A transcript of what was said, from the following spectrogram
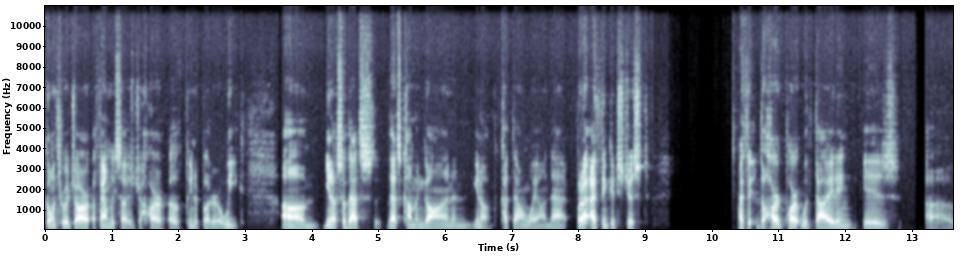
going through a jar a family sized jar of peanut butter a week um, you know, so that's that's come and gone, and you know, cut down way on that. But I, I think it's just, I think the hard part with dieting is, uh,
